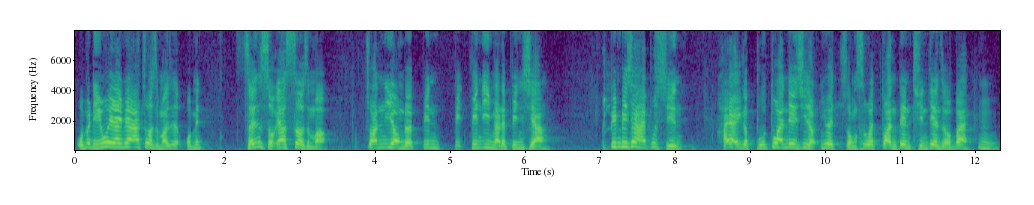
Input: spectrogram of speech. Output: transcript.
我们领卫那边要做什么事？我们诊所要设什么专用的冰冰冰疫苗的冰箱？冰冰箱还不行，还有一个不断电系统，因为总是会断电停电怎么办？嗯，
